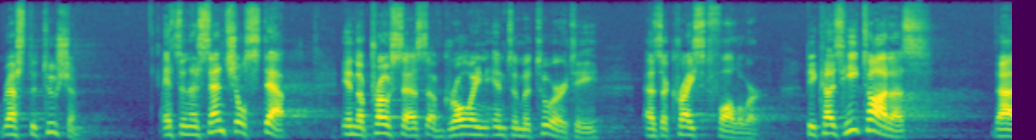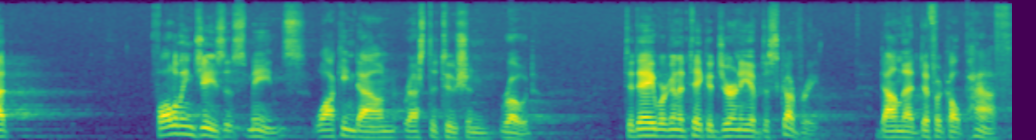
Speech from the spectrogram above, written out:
restitution. It's an essential step in the process of growing into maturity as a Christ follower because he taught us that following Jesus means walking down restitution road. Today, we're going to take a journey of discovery down that difficult path.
